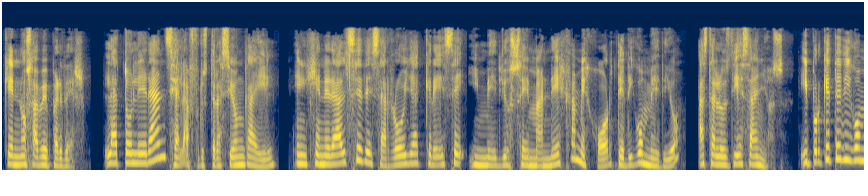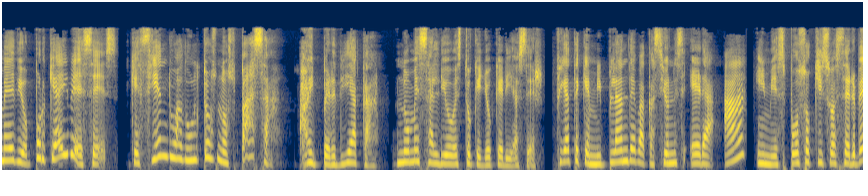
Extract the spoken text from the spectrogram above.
que no sabe perder. La tolerancia a la frustración, Gail, en general se desarrolla, crece y medio se maneja mejor, te digo medio, hasta los 10 años. ¿Y por qué te digo medio? Porque hay veces que siendo adultos nos pasa. Ay, perdí acá. No me salió esto que yo quería hacer. Fíjate que mi plan de vacaciones era A y mi esposo quiso hacer B.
